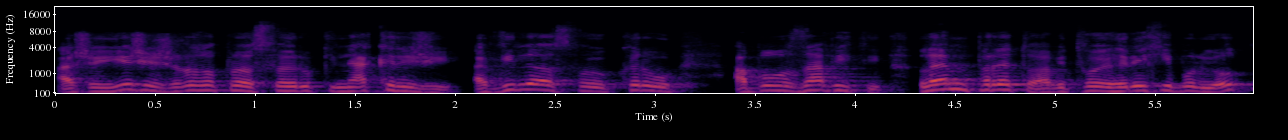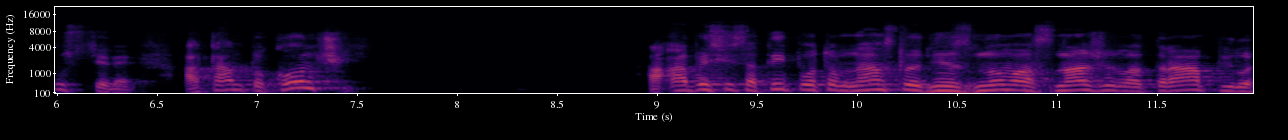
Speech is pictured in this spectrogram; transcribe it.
a že Ježiš rozoprel svoje ruky na kríži a vylial svoju krv a bol zabitý len preto, aby tvoje hriechy boli odpustené a tam to končí, a aby si sa ty potom následne znova snažil a trápil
